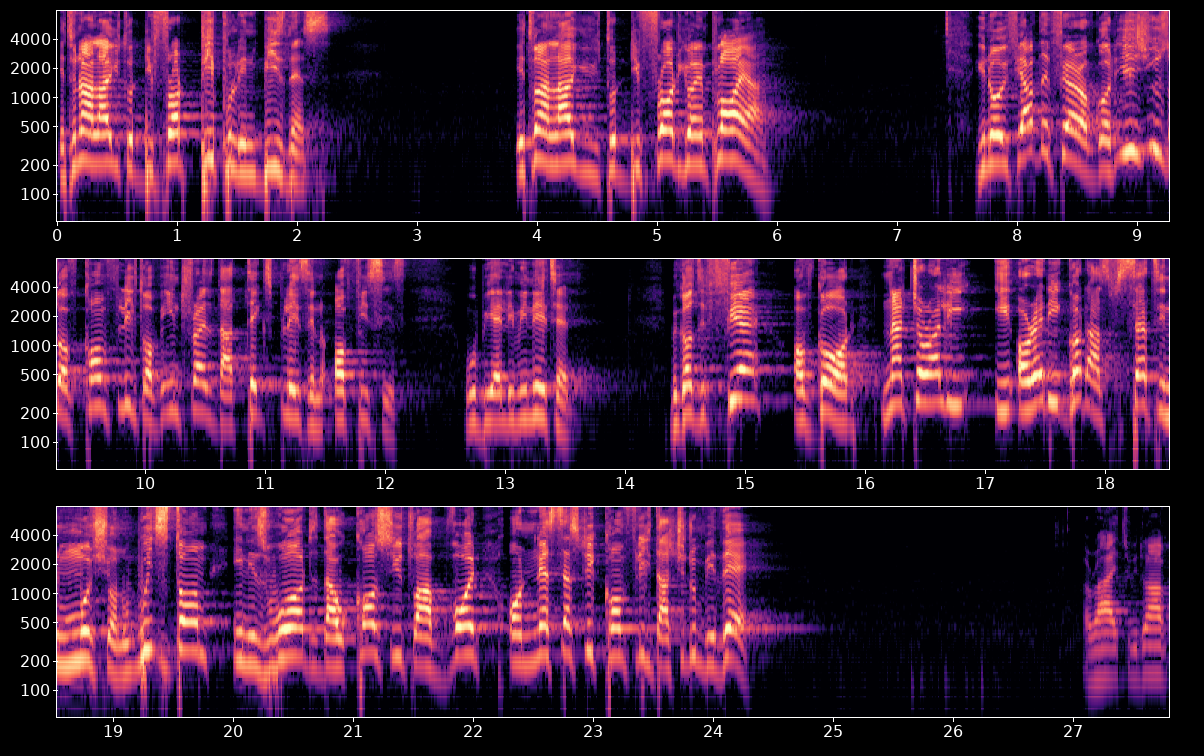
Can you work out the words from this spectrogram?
It will not allow you to defraud people in business. It will allow you to defraud your employer. You know, if you have the fear of God, issues of conflict of interest that takes place in offices will be eliminated. Because the fear of God naturally he already God has set in motion wisdom in his word that will cause you to avoid unnecessary conflict that shouldn't be there. All right, we don't have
